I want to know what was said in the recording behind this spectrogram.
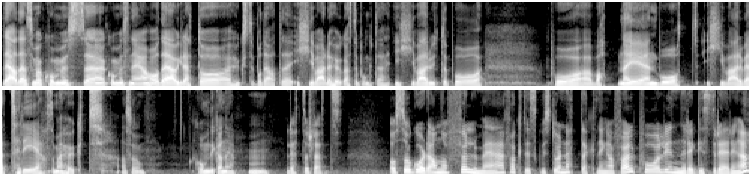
Det er det som er kommes, eh, kommes ned, og det er jo greit å huske på det at det ikke er det høyeste punktet. Ikke vær ute på, på vannet i en båt, ikke vær ved et tre som er høyt. Altså, kom dere ned. Mm. Rett og slett. Og så går det an å følge med, faktisk, hvis du har nettdekning iallfall, på lynregistreringa.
